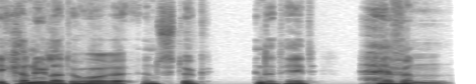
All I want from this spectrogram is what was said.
Ik ga nu laten horen een stuk en dat heet Heaven.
